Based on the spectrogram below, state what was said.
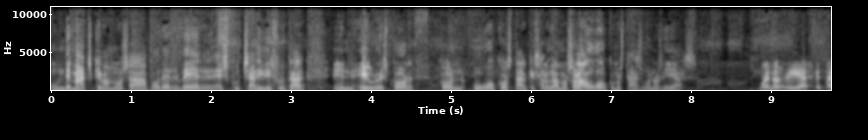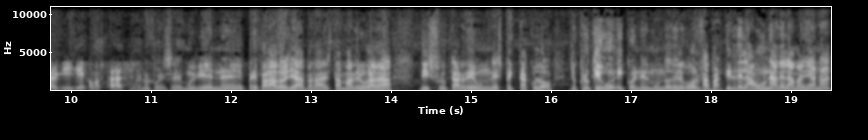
un de match que vamos a poder ver, escuchar y disfrutar en Eurosport con Hugo Costa, al que saludamos. Hola Hugo, ¿cómo estás? Buenos días. Buenos días, ¿qué tal Guille? ¿Cómo estás? Bueno, pues eh, muy bien, eh, preparado ya para esta madrugada disfrutar de un espectáculo, yo creo que único en el mundo del golf, a partir de la una de la mañana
